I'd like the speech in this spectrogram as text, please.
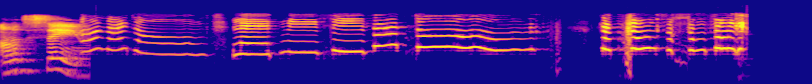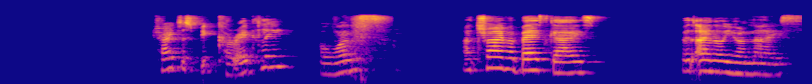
are the same. Try to speak correctly for once. I try my best, guys, but I know you're nice,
